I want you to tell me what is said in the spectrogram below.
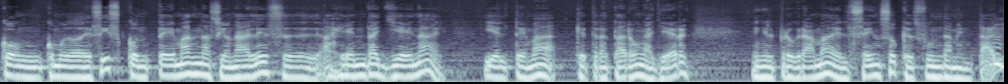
con, como lo decís, con temas nacionales, eh, agenda llena y el tema que trataron ayer en el programa del censo, que es fundamental,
